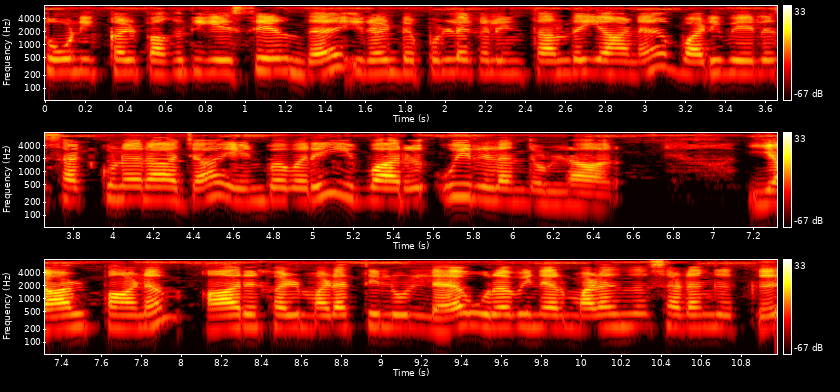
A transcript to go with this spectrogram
தோணிக்கல் பகுதியைச் சேர்ந்த இரண்டு பிள்ளைகளின் தந்தையான வடிவேலு சட்குணராஜா என்பவரே இவ்வாறு உயிரிழந்துள்ளார். யாழ்ப்பாணம் ஆறுகள் மடத்தில் உள்ள உறவினர் மரண சடங்குக்கு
